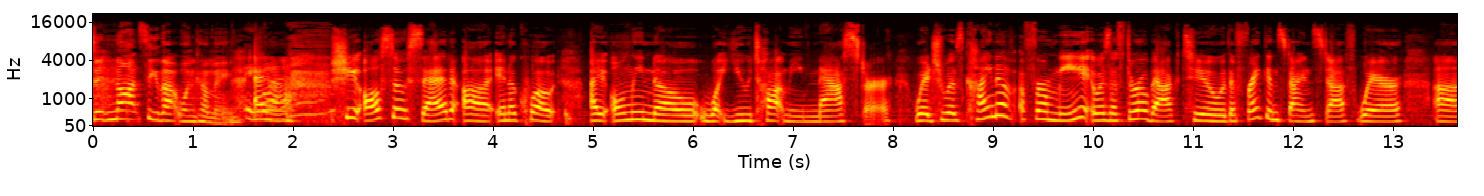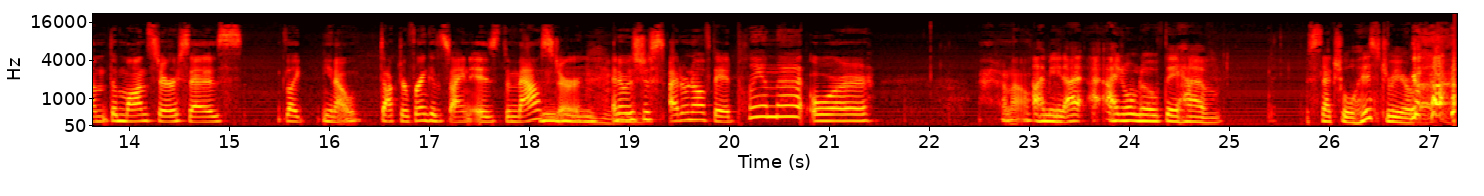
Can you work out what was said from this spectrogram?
Did not see that one coming. And she also said uh, in a quote, I only know what you taught me, master, which was kind of, for me, it was a throwback to the Frankenstein stuff where um, the monster says, like, you know, Dr. Frankenstein is the master. And it was just, I don't know if they had planned that or. I don't know. I mean, I I don't know if they have sexual history or.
